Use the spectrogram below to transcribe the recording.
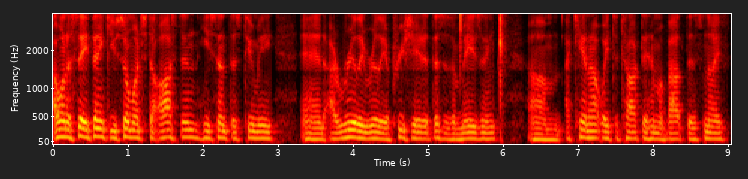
I want to say thank you so much to Austin. He sent this to me and I really, really appreciate it. This is amazing. Um, I cannot wait to talk to him about this knife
